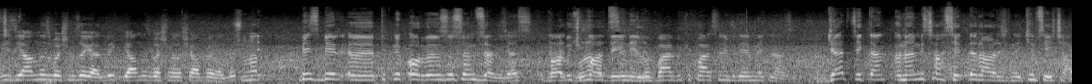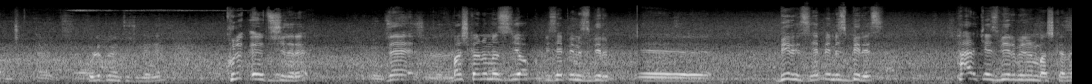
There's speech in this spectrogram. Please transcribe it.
Biz yalnız başımıza geldik. Yalnız başımıza şampiyon olduk. Şuna biz bir e, piknik organizasyonu düzenleyeceğiz. Barbekü buna da partisi. değinelim. Barbekü partisine bir değinmek lazım. Gerçekten önemli şahsiyetler haricinde kimseyi çağırmayacak. Kulüp yöneticileri. Kulüp yöneticileri ve başkanımız yok. Biz hepimiz bir e, biriz. Hepimiz biriz. Herkes birbirinin başkanı.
